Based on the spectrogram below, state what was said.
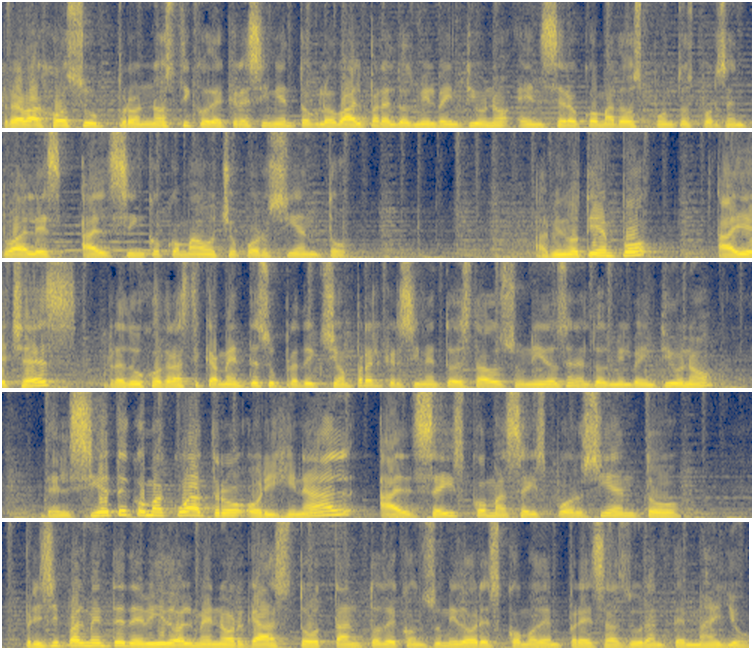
rebajó su pronóstico de crecimiento global para el 2021 en 0,2 puntos porcentuales al 5,8%. Al mismo tiempo, IHS redujo drásticamente su predicción para el crecimiento de Estados Unidos en el 2021 del 7,4 original al 6,6%, principalmente debido al menor gasto tanto de consumidores como de empresas durante mayo.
